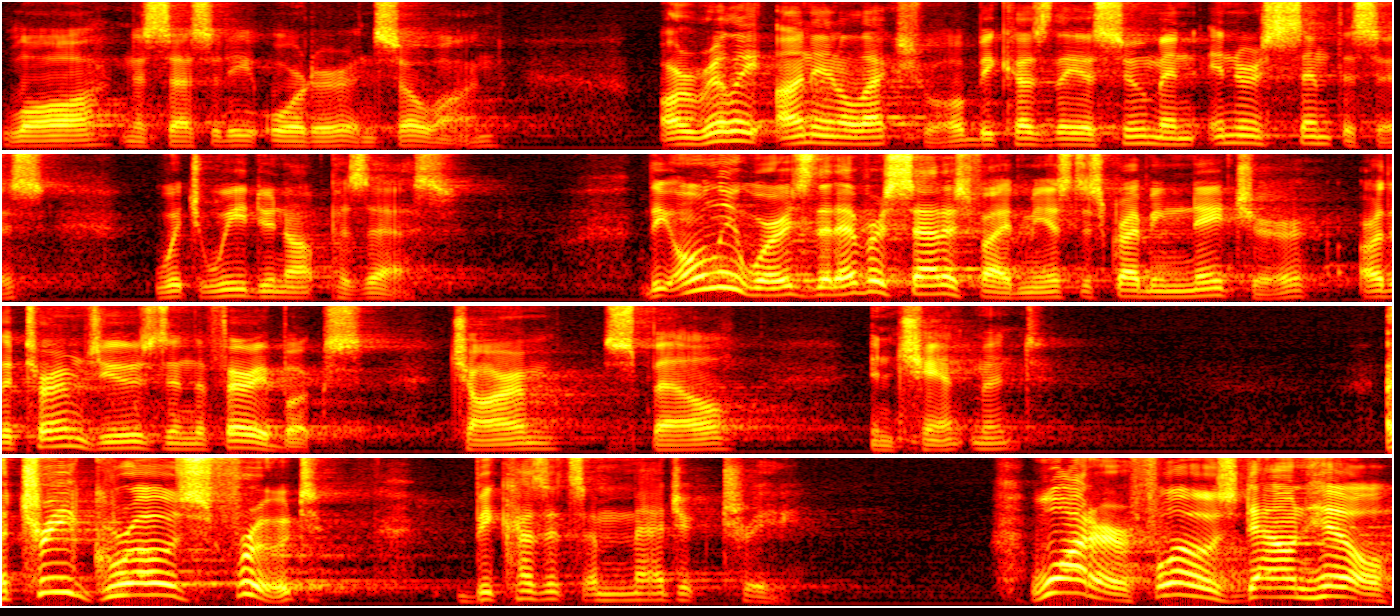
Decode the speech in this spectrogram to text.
law, necessity, order, and so on, are really unintellectual because they assume an inner synthesis which we do not possess. The only words that ever satisfied me as describing nature are the terms used in the fairy books charm, spell, enchantment. A tree grows fruit because it's a magic tree. Water flows downhill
